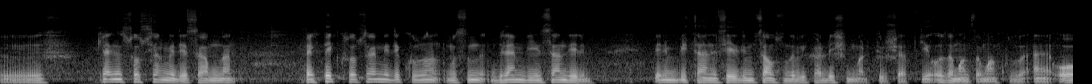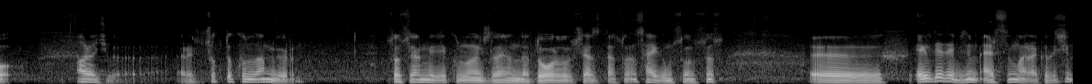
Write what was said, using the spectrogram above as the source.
e, kendi sosyal medya hesabından ben pek sosyal medya kullanmasını bilen bir insan değilim. Benim bir tane sevdiğim Samsun'da bir kardeşim var Kürşat diye. O zaman zaman kullan, yani o Aracı. aracı çok da kullanmıyorum. Sosyal medya kullanıcılarının da doğru dürüst yazdıktan sonra saygım sonsuz. Ee, evde de bizim Ersin var arkadaşım.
